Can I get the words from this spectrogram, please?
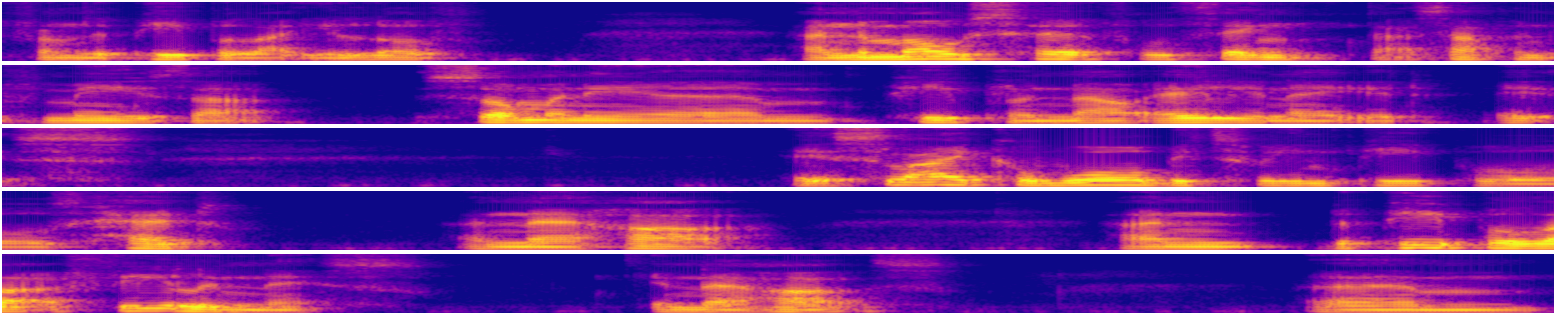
from the people that you love. And the most hurtful thing that's happened for me is that so many um, people are now alienated. It's it's like a war between people's head and their heart. And the people that are feeling this in their hearts, um,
